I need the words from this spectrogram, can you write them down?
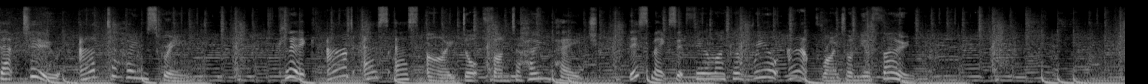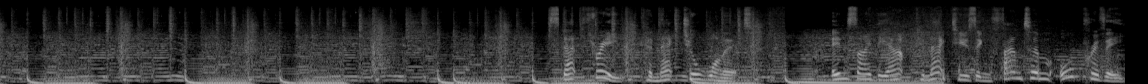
Step 2. Add to home screen. Click Add SSI.fun to homepage. This makes it feel like a real app right on your phone. Step 3. Connect your wallet. Inside the app, connect using Phantom or Privy.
